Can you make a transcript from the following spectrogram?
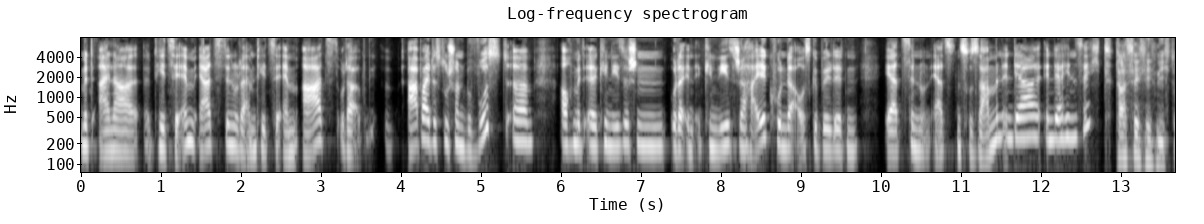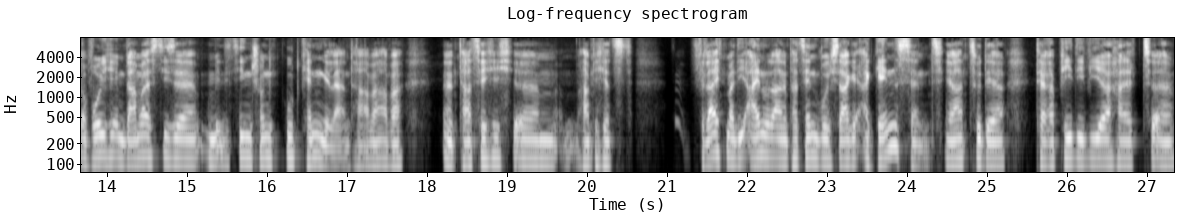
mit einer TCM-Ärztin oder einem TCM-Arzt? Oder äh, arbeitest du schon bewusst äh, auch mit äh, chinesischen oder in chinesischer Heilkunde ausgebildeten Ärztinnen und Ärzten zusammen in der, in der Hinsicht? Tatsächlich nicht, obwohl ich eben damals diese Medizin schon gut kennengelernt habe, aber äh, tatsächlich ähm, habe ich jetzt vielleicht mal die ein oder andere Patienten, wo ich sage, ergänzend ja zu der Therapie, die wir halt äh,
